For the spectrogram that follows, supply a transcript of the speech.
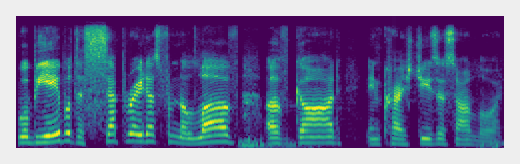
will be able to separate us from the love of God in Christ Jesus our Lord.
